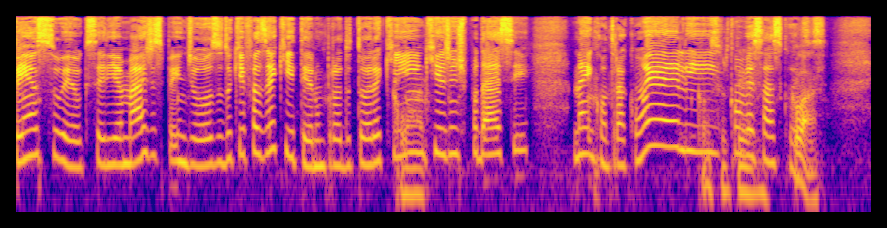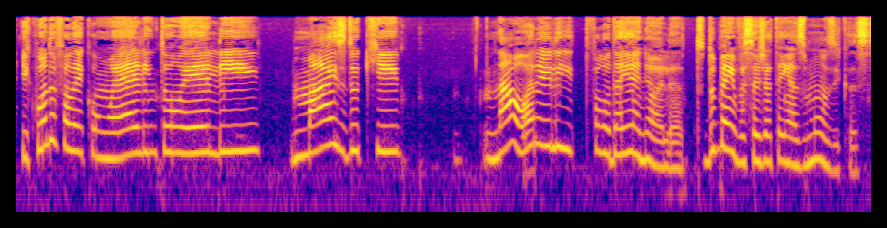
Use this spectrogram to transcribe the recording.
penso eu que seria mais dispendioso do que fazer aqui, ter um produtor aqui claro. em que a gente pudesse né, encontrar com ele com conversar as coisas. Claro. E quando eu falei com o Wellington, ele, mais do que. Na hora ele falou, Daiane, olha, tudo bem, você já tem as músicas?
